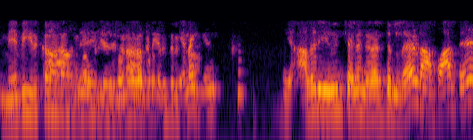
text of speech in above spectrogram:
அப்புறம் இருந்திருக்கலாம். எனக்கு ஆல்ரெடி இருந்துச்சாலே நினைச்சிடல. நான் பார்த்தேன்.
